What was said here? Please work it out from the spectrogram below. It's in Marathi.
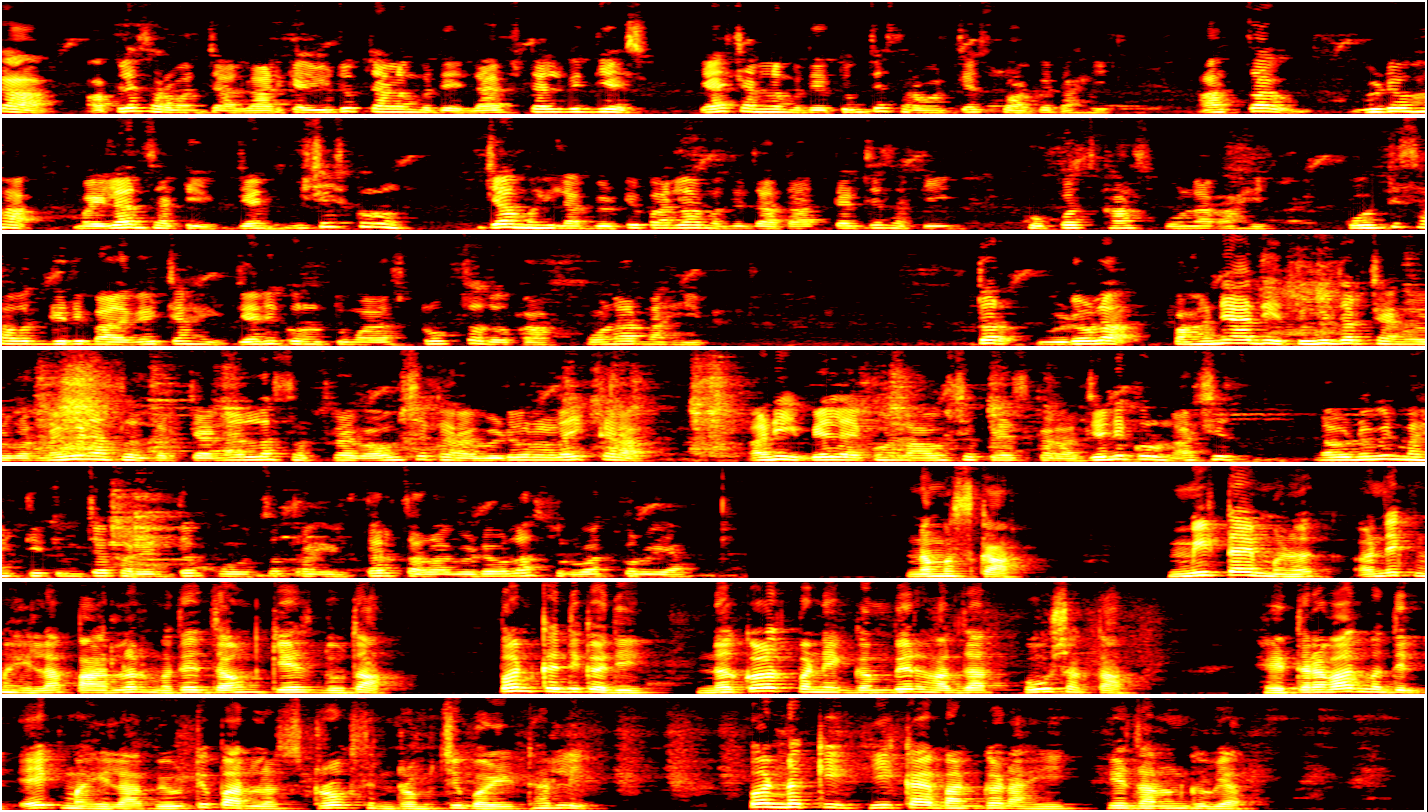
नमस्कार आपल्या सर्वांच्या लाडक्या यूट्यूब चॅनलमध्ये लाईफस्टाईल विथ यश या चॅनलमध्ये तुमच्या सर्वांचे स्वागत आहे. आजचा व्हिडिओ हा महिलांसाठी जे विशेष करून ज्या महिला ब्युटी पार्लरमध्ये जातात त्यांच्यासाठी खूपच खास होणार आहे. कोणती सावधगिरी बाळगायची आहे? जेणेकरून तुम्हाला स्ट्रोकचा धोका होणार नाही. तर व्हिडिओला पाहण्याआधी तुम्ही जर चॅनलवर नवीन असाल तर चॅनलला सबस्क्राईब अवश्य करा व्हिडिओला लाईक करा आणि बेल आयकॉनला अवश्य प्रेस करा. जेणेकरून अशीच नवनवीन माहिती तुमच्यापर्यंत पोहोचत राहील. तर चला व्हिडिओला सुरुवात करूया. नमस्कार. मी टाईम म्हणत अनेक महिला पार्लरमध्ये जाऊन केस धुतात पण कधीकधी नकळतपणे गंभीर आजार होऊ शकतात. हैदराबादमधील एक महिला ब्युटी पार्लर स्ट्रोक सिंड्रोमची बळी ठरली. पण नक्की ही काय भानगड आहे हे जाणून घेऊयात.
